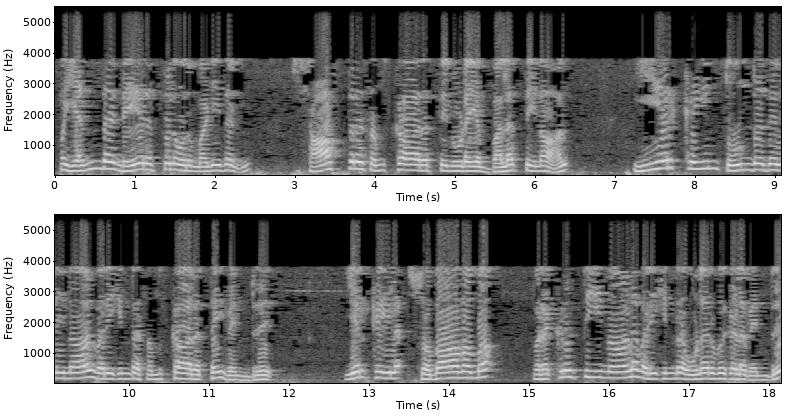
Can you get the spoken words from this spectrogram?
இப்ப எந்த நேரத்தில் ஒரு மனிதன் சாஸ்திர சம்ஸ்காரத்தினுடைய பலத்தினால் இயற்கையின் தூண்டுதலினால் வருகின்ற சம்ஸ்காரத்தை வென்று இயற்கையில சுவாவமா பிரகிருத்தினால வருகின்ற உணர்வுகளை வென்று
